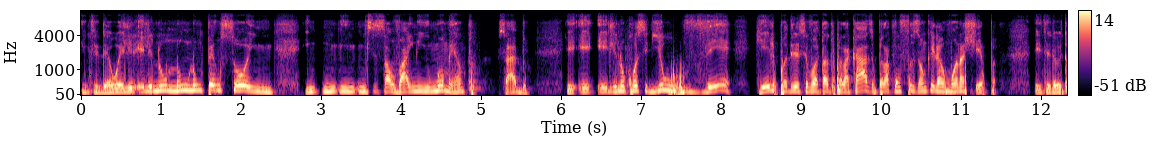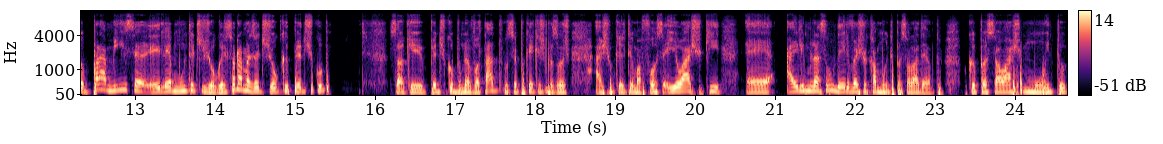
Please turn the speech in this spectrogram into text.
Entendeu? Ele, ele não, não, não pensou em, em, em, em se salvar em nenhum momento sabe? E, e, ele não conseguiu ver que ele poderia ser votado pela casa pela confusão que ele arrumou na xepa, entendeu? Então, para mim, é, ele é muito antijogo. Ele só não é mais antijogo que Pedro Scooby. Só que Pedro Scooby não é votado, não sei por que, que as pessoas acham que ele tem uma força. E eu acho que é, a eliminação dele vai chocar muito o pessoal lá dentro. Porque o pessoal acha muito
